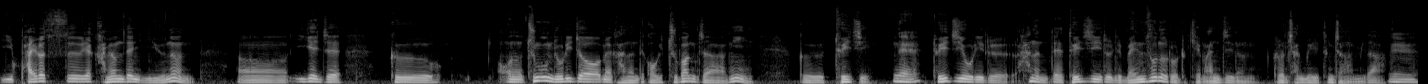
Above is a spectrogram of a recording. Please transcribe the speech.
이 바이러스에 감염된 이유는 어 이게 이제 그 어느 중국 요리점에 가는데 거기 주방장이 그 돼지 네. 돼지 요리를 하는데 돼지를 맨손으로 이렇게 만지는 그런 장면이 등장합니다. 네.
